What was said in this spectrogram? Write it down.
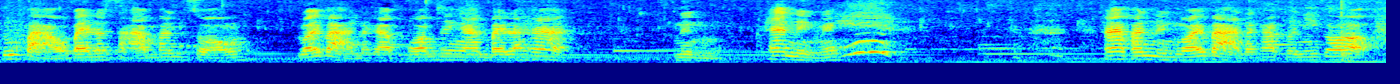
ตู้เปล่าใบละ3,200บาทนะครับ พร้อมใช้งานใบละ5 1 5 1นะ 5,100 บาทนะครับ ตัวนี้ก็ผ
